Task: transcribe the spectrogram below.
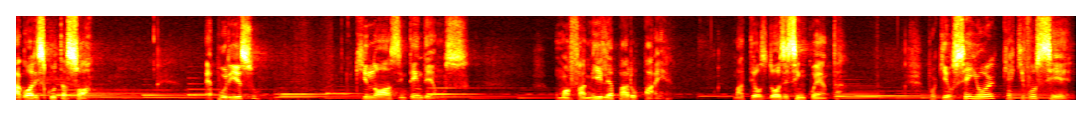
Agora escuta só. É por isso que nós entendemos uma família para o Pai. Mateus 12, 50. Porque o Senhor quer que você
